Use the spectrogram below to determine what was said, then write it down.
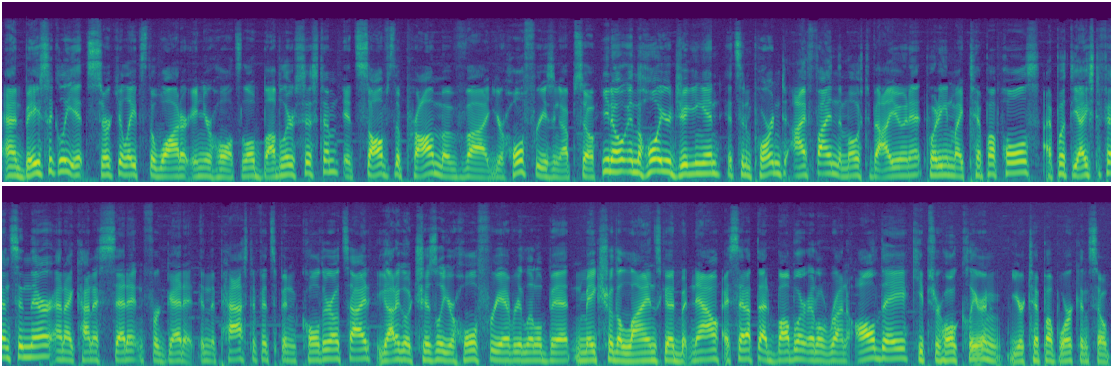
And basically it circulates the water in your hole. It's a little bubbler system. It solves the problem of uh, your hole freezing up. So, you know, in the hole you're jigging in, it's important. I find the most value in it. Putting in my tip up holes, I put the ice defense in there and I kind of set it and forget it. In the past, if it's been colder outside, you got to go chisel your hole free every little bit and make sure the line's good. But now I set up that bubbler, it'll run all day, keeps your hole clear and your tip up working. So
